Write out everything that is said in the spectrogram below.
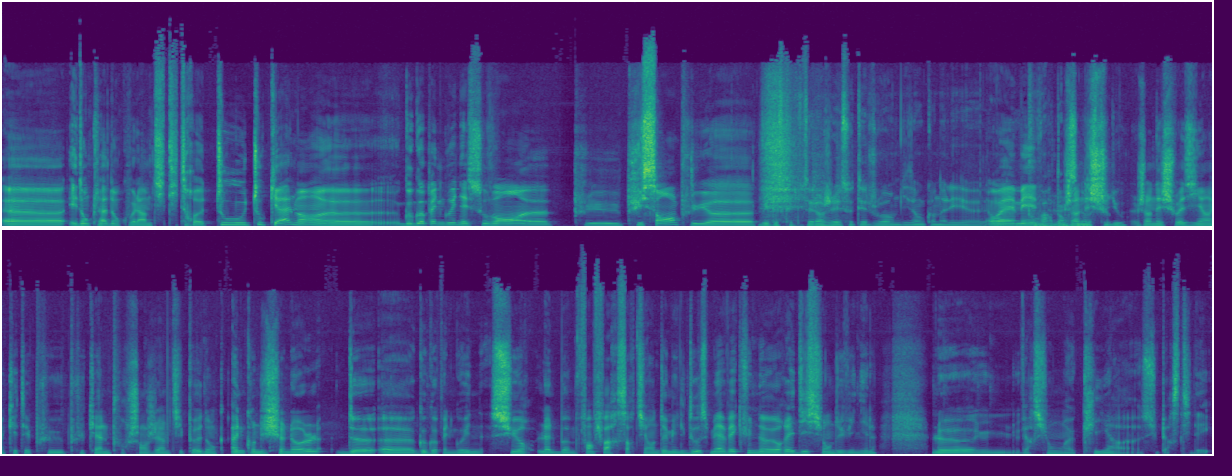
Euh, et donc là, donc voilà, un petit titre tout, tout calme. hein, euh, Gogo Penguin est souvent euh, plus puissant, plus. Oui, parce que tout à l'heure j'avais sauté de joie en me disant qu'on allait Ouais, mais pouvoir danser j'en dans ai, le cho- studio. j'en ai choisi un qui était plus, plus calme pour changer un petit peu. Donc Unconditional de Gogo Penguin sur l'album Fanfare sorti en 2012, mais avec une réédition du vinyle, le, une version clear, super stylée.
